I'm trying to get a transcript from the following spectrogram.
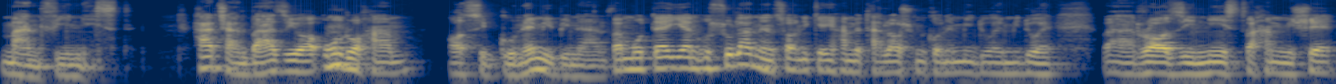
منفی نیست. هرچند بعضی ها اون رو هم آسیب گونه می‌بینند و مدعیان اصولا انسانی که این همه تلاش می‌کنه میدوه میدوه و راضی نیست و همیشه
